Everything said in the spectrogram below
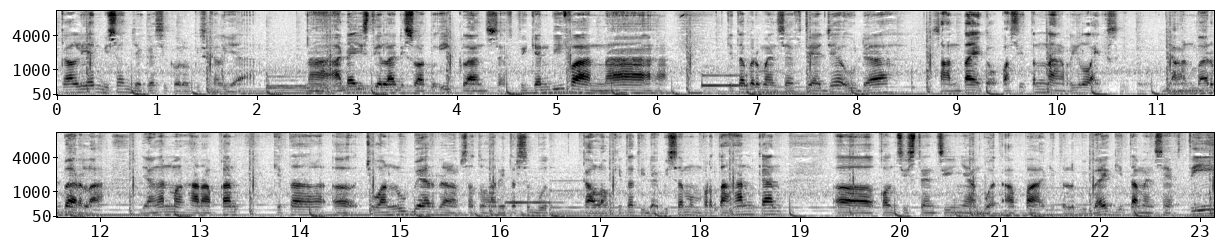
kalian bisa menjaga psikologis kalian. Nah, ada istilah di suatu iklan safety can be fun. Nah, kita bermain safety aja udah santai kok, pasti tenang, relax gitu. Jangan barbar lah. Jangan mengharapkan kita uh, cuan luber dalam satu hari tersebut kalau kita tidak bisa mempertahankan uh, konsistensinya buat apa gitu. Lebih baik kita main safety,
